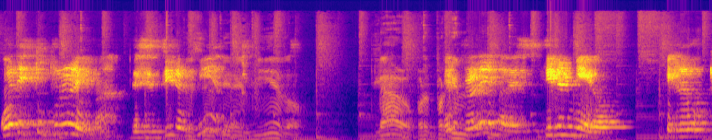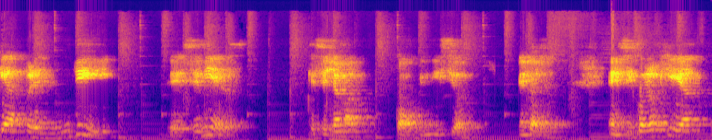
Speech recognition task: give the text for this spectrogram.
¿Cuál es tu problema de sentir el miedo? Sentir el miedo. Claro, porque... El problema de sentir el miedo es lo que aprendí de ese miedo, que se llama cognición. Entonces, en psicología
